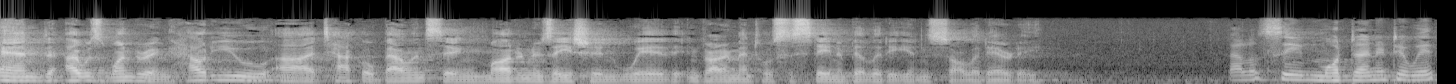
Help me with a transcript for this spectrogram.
and I was wondering, how do you uh, tackle balancing modernization with environmental sustainability and solidarity? Balancing modernity with?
